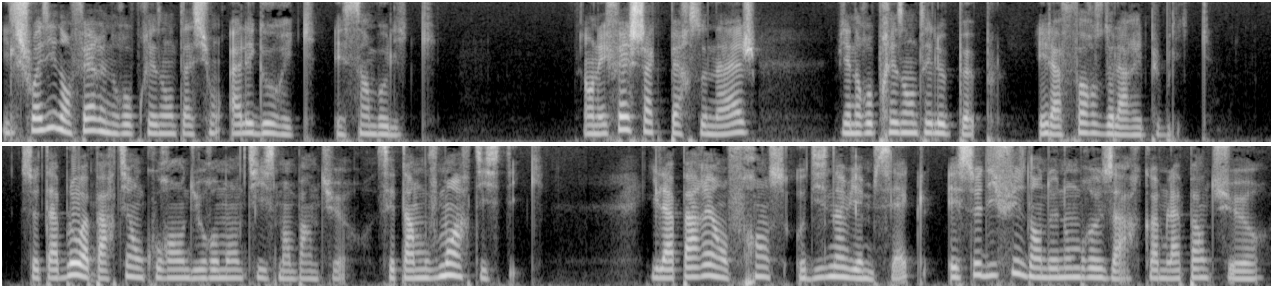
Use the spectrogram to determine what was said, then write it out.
il choisit d'en faire une représentation allégorique et symbolique. En effet, chaque personnage vient représenter le peuple et la force de la République. Ce tableau appartient au courant du romantisme en peinture. C'est un mouvement artistique. Il apparaît en France au XIXe siècle et se diffuse dans de nombreux arts comme la peinture,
